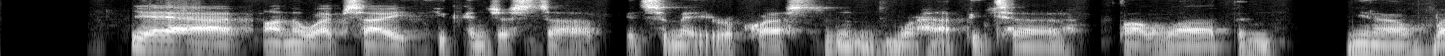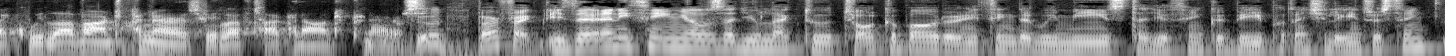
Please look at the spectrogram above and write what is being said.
Yeah, on the website you can just uh, submit your request, and we're happy to follow up and you know, like we love entrepreneurs. We love talking to entrepreneurs. Good, perfect. Is there anything else that you'd like to talk about or anything that we missed that you think could be potentially interesting?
